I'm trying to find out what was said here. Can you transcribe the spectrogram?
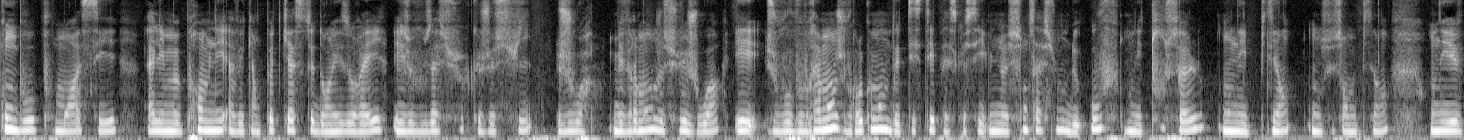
combo pour moi, c'est aller me promener avec un podcast dans les oreilles et je vous assure que je suis joie. Mais vraiment, je suis joie et je vous vraiment, je vous recommande de tester parce que c'est une sensation de ouf. On est tout seul, on est bien, on se sent bien. On n'est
